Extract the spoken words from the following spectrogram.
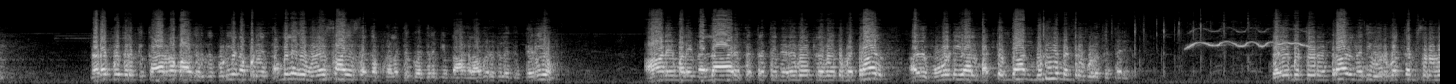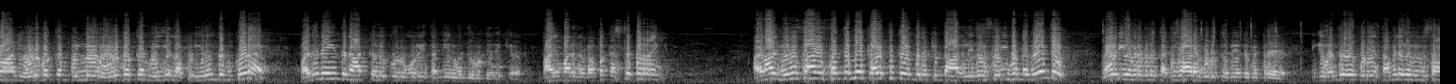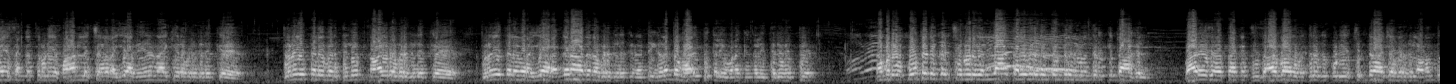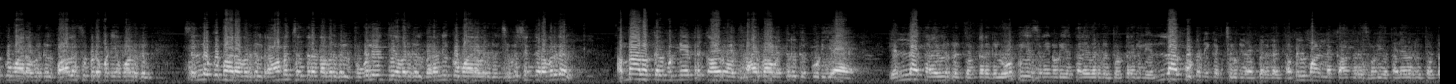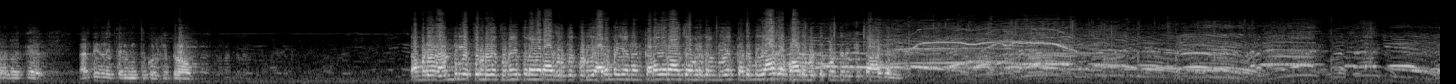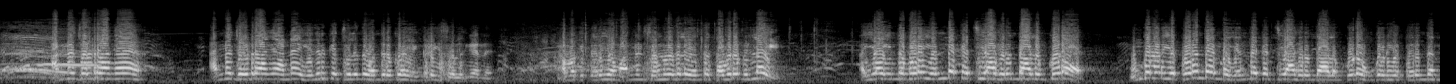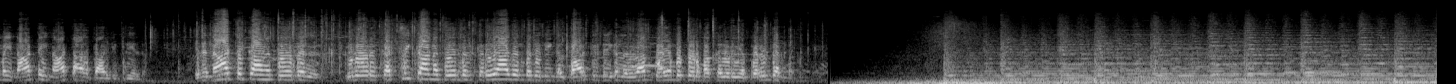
நடப்பதற்கு காரணமாக இருக்கக்கூடிய நம்முடைய தமிழக விவசாய சங்கம் களத்துக்கு வந்திருக்கின்றார்கள் அவர்களுக்கு தெரியும் ஆனைமலை நல்லாறு திட்டத்தை நிறைவேற்ற வேண்டும் என்றால் அது மோடியால் மட்டும்தான் முடியும் என்று உங்களுக்கு தெரியும். கோயம்புத்தூர் என்றால் நதி ஒரு பக்கம் சிறுவாணி ஒரு பக்கம் பில்லூர் ஒரு பக்கம் வெயில் அப்படி இருந்தும் கூட பதினைந்து நாட்களுக்கு ஒரு முறை தண்ணீர் வந்து கொண்டிருக்கிறது. தாய்மார்கள் ரொம்ப கஷ்டப்படுறீங்க. அதனால் விவசாய சங்கமே களத்துக்கு வந்திருக்கின்றார்கள். இதை சரி பண்ண வேண்டும். மோடி அவர்களுக்கு அதிகாரம் கொடுக்க வேண்டும் என்று இங்கு வந்திருக்கக்கூடிய தமிழக விவசாய சங்கத்தினுடைய மாநில செயலர் ஐயா வேலுநாயக்கர் அவர்களுக்கு துணைத் தலைவர் திலீப் நாயர் அவர்களுக்கு துணைத் தலைவர் ஐயா ரங்கநாதன் அவர்களுக்கு நன்றி. கலந்த வாழ்த்துக்களை வணக்கங்களை தெரிவித்து நம்முடைய கூட்டணி கட்சியினுடைய எல்லா தலைவர்கள் தொண்டர்கள் வந்திருக்கின்றார்கள். பாரதிய ஜனதா கட்சி சார்பாக வந்திருக்கக்கூடிய சின்ராஜ் அவர்கள் அனந்தகுமார் அவர்கள் பாலசுப்ரமணியம் அவர்கள் செல்லகுமார் அவர்கள் ராமச்சந்திரன் அவர்கள் புகழேந்தி அவர்கள் பரணிக்குமார் அவர்கள் சிவசங்கர் அவர்கள் அம்மா மக்கள் முன்னேற்ற கௌரவம் சார்பாக வந்திருக்கக்கூடிய எல்லா தலைவர்கள் தொண்டர்கள் ஓபிஎஸ் தலைவர்கள் தொண்டர்கள் எல்லா கூட்டணி கட்சியுடைய நண்பர்கள் ஒன்றியத்தினுடைய துணைத் தலைவராக இருக்கக்கூடிய அருமையண்ணன் கனகராஜ் அவர்கள் மிக கடுமையாக பாடுபட்டுக் கொண்டிருக்கிறார்கள் அண்ணன் சொல்றாங்க அண்ணன் சொல்றாங்க அண்ணன் எதிர்கட்சியிலிருந்து வந்திருக்கோம் எங்களையும் சொல்லுங்கன்னு. நமக்கு தெரியும் அண்ணன் சொல்வதில் எந்த தவறும் இல்லை. ஐயா இந்த முறை எந்த கட்சியாக இருந்தாலும் கூட உங்களுடைய பெருந்தன்மை எந்த கட்சியாக இருந்தாலும் கூட உங்களுடைய பெருந்தன்மை நாட்டை நாட்டாக பார்க்கின்றீர்கள். இது நாட்டுக்கான தேர்தல் இது ஒரு கட்சிக்கான தேர்தல் கிடையாது என்பதை நீங்கள் பார்க்கின்றீர்கள். அதுதான் கோயம்புத்தூர் மக்களுடைய பெருந்தன்மை.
